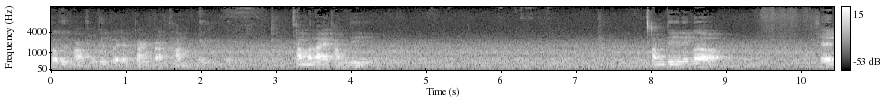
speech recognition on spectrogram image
ก็คือความสุขที่เกิดจากการกระทำทำอะไรทำดีทำดีนี่ก็ เช่น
